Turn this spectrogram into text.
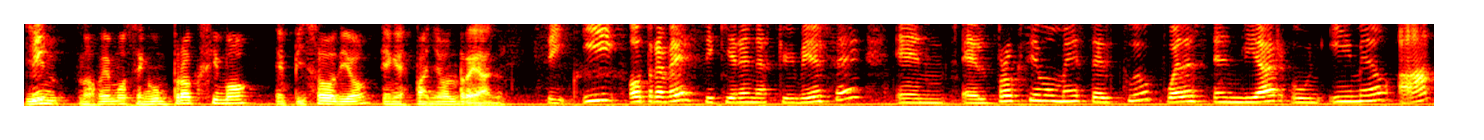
y Sí. nos vemos en un próximo episodio en español real. Sí, y otra vez, si quieren escribirse en el próximo mes del club, puedes enviar un email a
